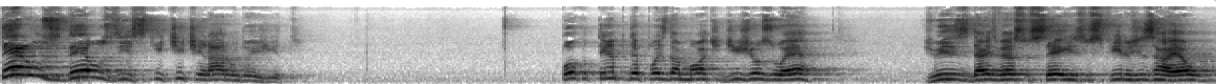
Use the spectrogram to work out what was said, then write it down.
teus deuses que te tiraram do Egito. Pouco tempo depois da morte de Josué, Juízes 10, verso 6, os filhos de Israel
